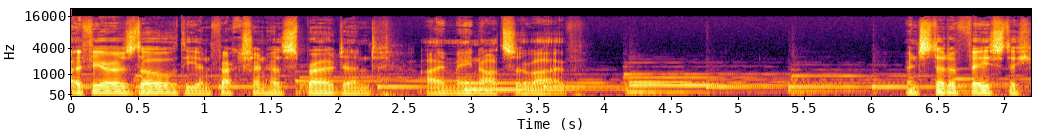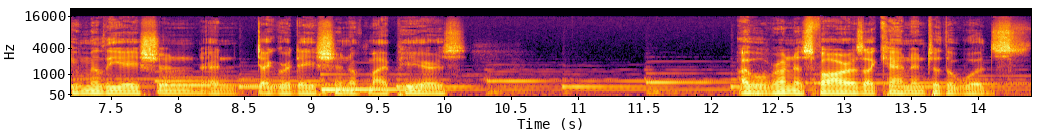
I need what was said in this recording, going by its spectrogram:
I fear as though the infection has spread and I may not survive. Instead of face the humiliation and degradation of my peers, I will run as far as I can into the woods.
